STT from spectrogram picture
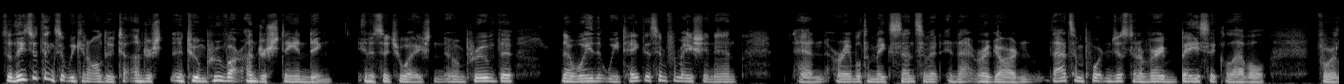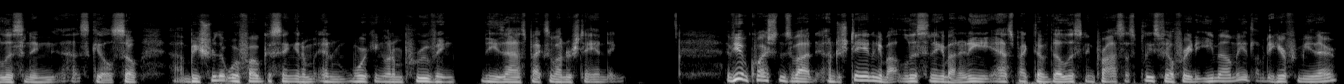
So these are things that we can all do to under, to improve our understanding in a situation, to improve the, the way that we take this information in and are able to make sense of it in that regard. And that's important just at a very basic level for listening uh, skills. So uh, be sure that we're focusing and, and working on improving these aspects of understanding. If you have questions about understanding, about listening, about any aspect of the listening process, please feel free to email me. I'd love to hear from you there.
